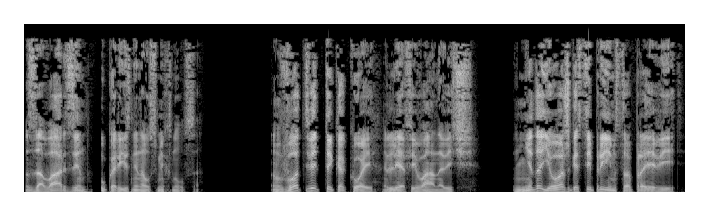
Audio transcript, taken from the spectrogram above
Заварзин укоризненно усмехнулся. «Вот ведь ты какой, Лев Иванович! Не даешь гостеприимства проявить.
